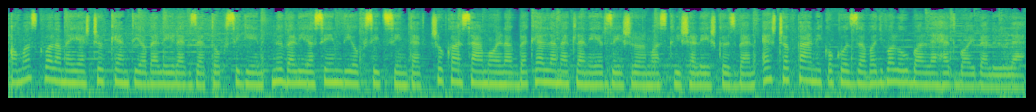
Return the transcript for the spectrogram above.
A maszk valamelyes csökkenti a belélegzett oxigén, növeli a széndiokszid szintet, sokan számolnak be kellemetlen érzésről maszkviselés közben, ez csak pánik okozza vagy valóban lehet baj belőle.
